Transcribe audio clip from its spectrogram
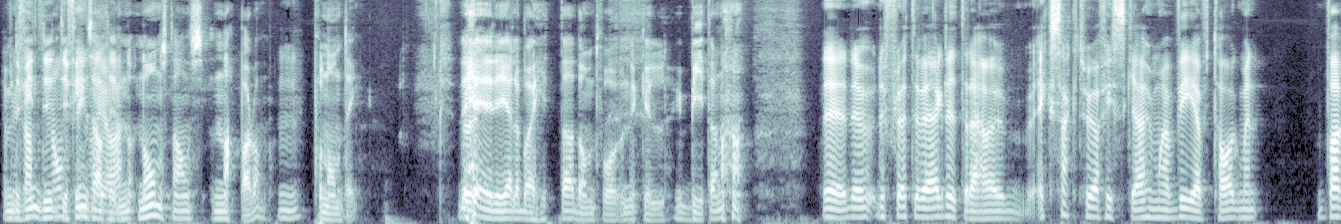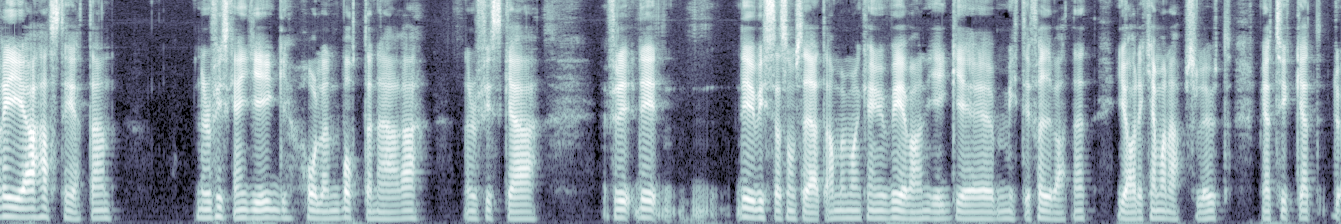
Ja, men det, finns fin, alltid det, det finns alltid, någonstans nappar de Mm. på någonting. Det, det gäller bara att hitta de två nyckelbitarna. Det, det, det flöt iväg lite där. Exakt hur jag fiskar, hur många vevtag, men variera hastigheten. När du fiskar en jigg, håll en bottennära. När du fiskar... För det, det, det är ju vissa som säger att ja, men man kan ju veva en jigg eh, mitt i frivattnet. Ja, det kan man absolut. Men jag tycker att då,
